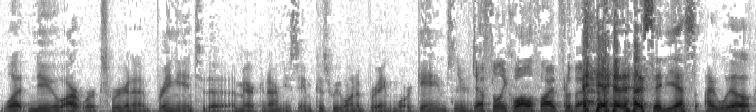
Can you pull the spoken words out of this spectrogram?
what new artworks we're going to bring into the American Art Museum because we want to bring more games. You're definitely qualified for that. and I said, yes, I will.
